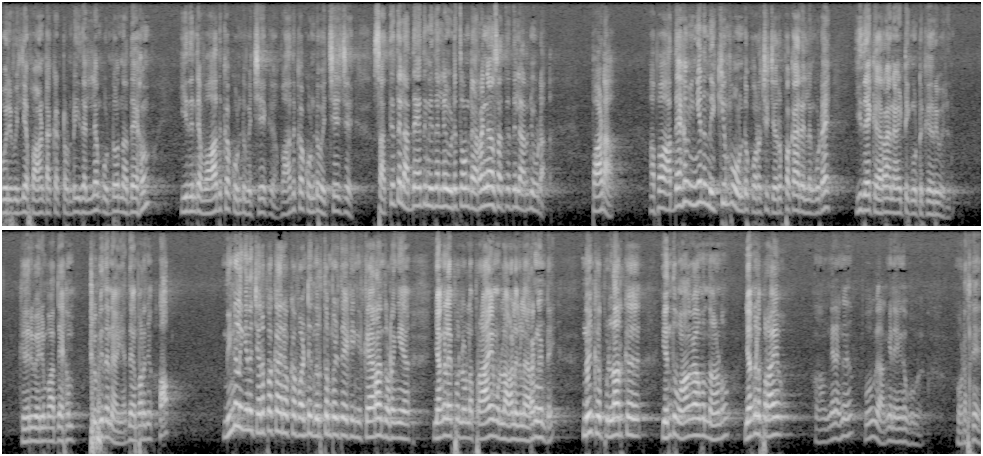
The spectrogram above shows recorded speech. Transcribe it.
ഒരു വലിയ പാണ്ടക്കെട്ടുണ്ട്. ഇതെല്ലാം കൊണ്ടുവന്ന് അദ്ദേഹം ഇതിന്റെ വാതുക്ക കൊണ്ട് വെച്ചേക്കുക. വാതുക്ക കൊണ്ട് വെച്ചേച്ച് സത്യത്തിൽ അദ്ദേഹത്തിന് ഇതെല്ലാം എടുത്തുകൊണ്ട് ഇറങ്ങാൻ സത്യത്തിൽ അറിഞ്ഞുകൂടാ. പാടാ. അപ്പോൾ അദ്ദേഹം ഇങ്ങനെ നിൽക്കുമ്പോൾ ഉണ്ട് കുറച്ച് ചെറുപ്പക്കാരെല്ലാം കൂടെ ഇതേ കയറാനായിട്ട് ഇങ്ങോട്ട് കയറി വരും കയറി വരുമ്പോൾ അദ്ദേഹം ക്ഷുഭിതനായി. അദ്ദേഹം പറഞ്ഞു ആ നിങ്ങളിങ്ങനെ ചെറുപ്പക്കാരൊക്കെ വണ്ടി നിർത്തുമ്പോഴത്തേക്ക് ഇങ്ങനെ കയറാൻ തുടങ്ങിയ ഞങ്ങളെപ്പോലുള്ള പ്രായമുള്ള ആളുകൾ ഇറങ്ങണ്ടേ? നിങ്ങൾക്ക് പിള്ളേർക്ക് എന്തും ആകാമെന്നാണോ? ഞങ്ങൾ പ്രായം അങ്ങനെ അങ്ങ് പോവുക അങ്ങനെ അങ്ങ് പോവുക. ഉടനെ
